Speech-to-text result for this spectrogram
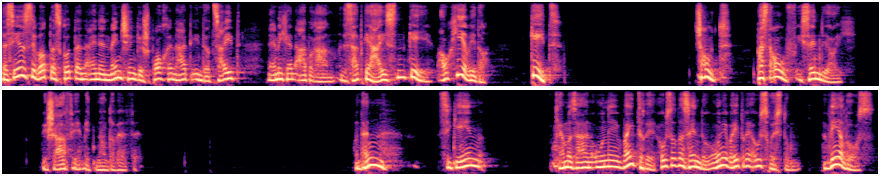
Das erste Wort, das Gott an einen Menschen gesprochen hat in der Zeit, nämlich an Abraham. Und es hat geheißen, geh. Auch hier wieder. Geht. Schaut, passt auf, ich sende euch. Wie Schafe mitten unter Wölfe. Und dann Sie gehen kann man sagen, ohne weitere, außer der Sendung, ohne weitere Ausrüstung. Wehrlos.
